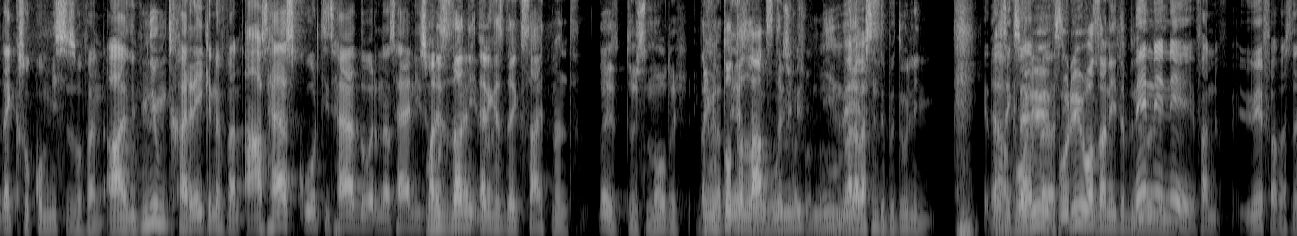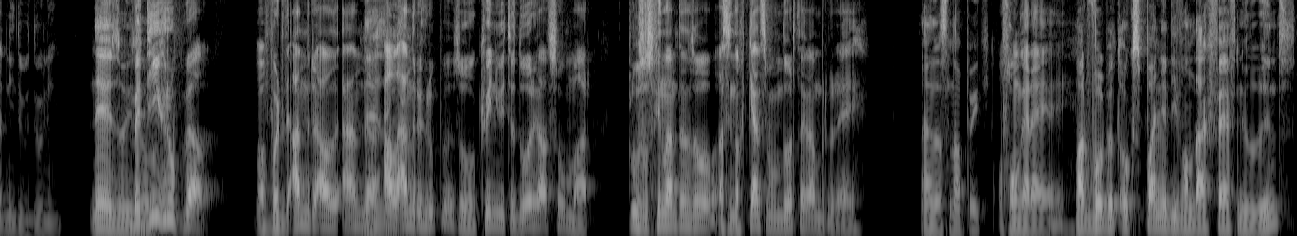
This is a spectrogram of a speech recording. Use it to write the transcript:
dat ik zo kon missen. Zo van, ah, ik nu moet gaan rekenen van ah, als hij scoort, is hij door en als hij niet scoort. Maar is dat niet ergens de excitement? Dat is, dat is nodig. Ik je tot de laatste is minuut Maar dat was niet de bedoeling. Dat Ja, is voor u- dat voor u was dat niet de bedoeling. Nee, nee, nee. Van UEFA was dat niet de bedoeling. Nee, sowieso. Met die groep wel. Maar voor de andere, alle, andere, groepen, zo, ik weet niet wie het er doorgaat of zo, maar ploeg als Finland en zo, als je nog kans hebt om door te gaan, broer. hey. Ja, dat snap ik. Of Hongarije. hey. Maar bijvoorbeeld ook Spanje die vandaag 5-0 wint.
